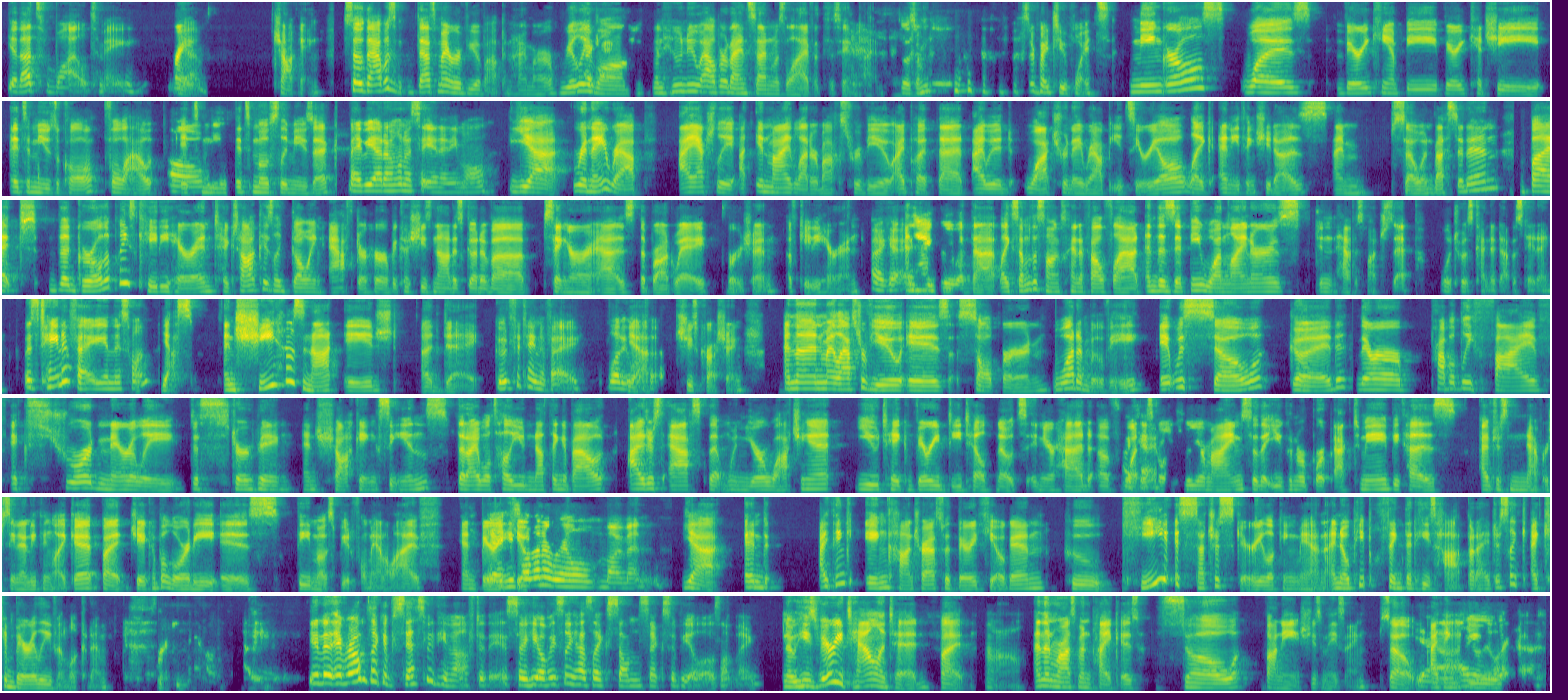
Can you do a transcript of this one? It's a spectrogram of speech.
Yeah, that's wild to me. Right. Yeah. Shocking. So that was that's my review of Oppenheimer. Really Okay. long. And who knew Albert Einstein was alive at the same time? Those are those are my two points. Mean Girls was very campy, very kitschy. It's a musical, full out. It's Oh. mu- it's mostly music. Maybe I don't want to see it anymore. Yeah, Renee Rapp. I actually uh, in my Letterboxd review, I put that I would watch Renee Rapp eat cereal, like anything she does. I'm so invested in. But the girl that plays Cady Heron, TikTok is like going after her because she's not as good of a singer as the Broadway version of Cady Heron. Okay. And I agree with that. Like some of the songs kind of fell flat and the zippy one-liners didn't have as much zip, which was kind of devastating. was Tina Fey in this one? Yes. And she has not aged a day. Good for Tina Fey. Bloody Yeah. she's crushing. And then my last review is Saltburn. What a movie. It was so good. There are probably five extraordinarily disturbing and shocking scenes that I will tell you nothing about. I just ask that when you're watching it, you take very detailed notes in your head of what is Okay. going through your mind so that you can report back to me because I've just never seen anything like it. But Jacob Elordi is the most beautiful man alive and Barry yeah, he's Keoghan- having a real moment. yeah. And I think in contrast with Barry Keoghan, who he is such a scary looking man. I know people think that he's hot, but I just like I can barely even look at him. Yeah, but everyone's like obsessed with him after this. So he obviously has like some sex appeal or something. No, he's very talented, but I don't know. And then Rosamund Pike is so funny. She's amazing. So I think really you like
